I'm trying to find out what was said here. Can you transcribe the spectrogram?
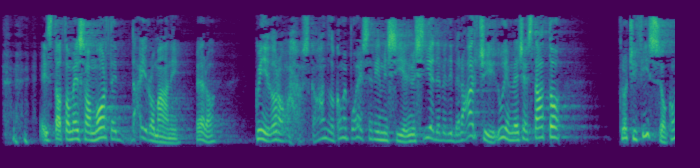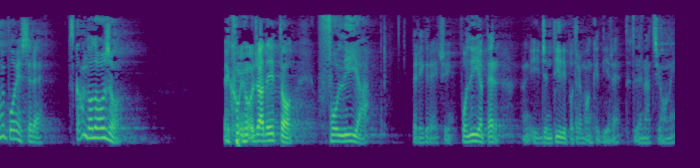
è stato messo a morte dai romani, vero? Quindi loro, oh, scandalo, come può essere il Messia? Il Messia deve liberarci, lui invece è stato crocifisso, come può essere? Scandaloso. E come ho già detto, follia per i greci, follia per i gentili potremmo anche dire, tutte le nazioni.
